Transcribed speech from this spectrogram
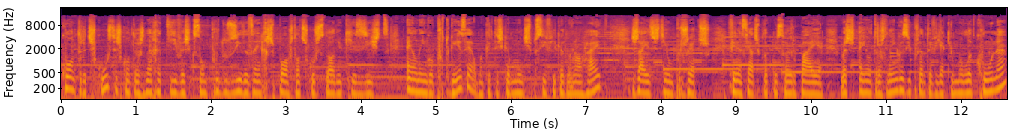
contradiscurso, as contras-narrativas que são produzidas em resposta ao discurso de ódio que existe em língua portuguesa. É uma característica muito específica do No Hate. Já existiam projetos financiados pela Comissão Europeia, mas em outras línguas, e, portanto, havia aqui uma lacuna.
